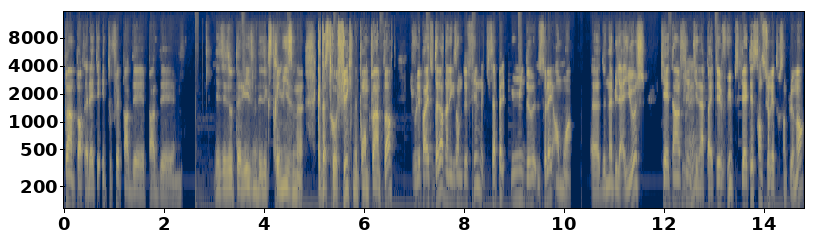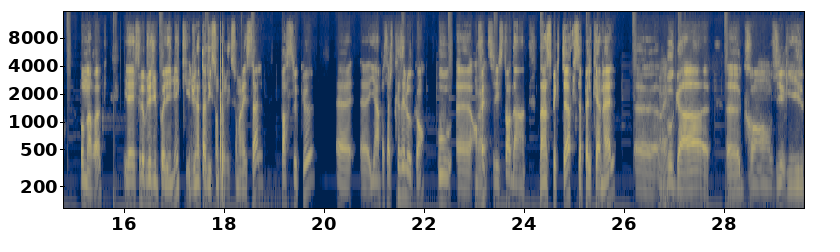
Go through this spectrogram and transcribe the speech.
peu importe, elle a été étouffée par des, par des, des ésotérismes, des extrémismes catastrophiques, mais bon, peu importe. Je voulais parler tout à l'heure d'un exemple de film qui s'appelle Une de soleil en moins, de Nabil Ayouch, qui a été un film qui n'a pas été vu puisqu'il a été censuré tout simplement au Maroc. Il avait fait l'objet d'une polémique et d'une interdiction de projection dans les salles parce que euh, euh, il y a un passage très éloquent où, euh, en fait, c'est l'histoire d'un inspecteur qui s'appelle Kamel, beau gars, grand, viril,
